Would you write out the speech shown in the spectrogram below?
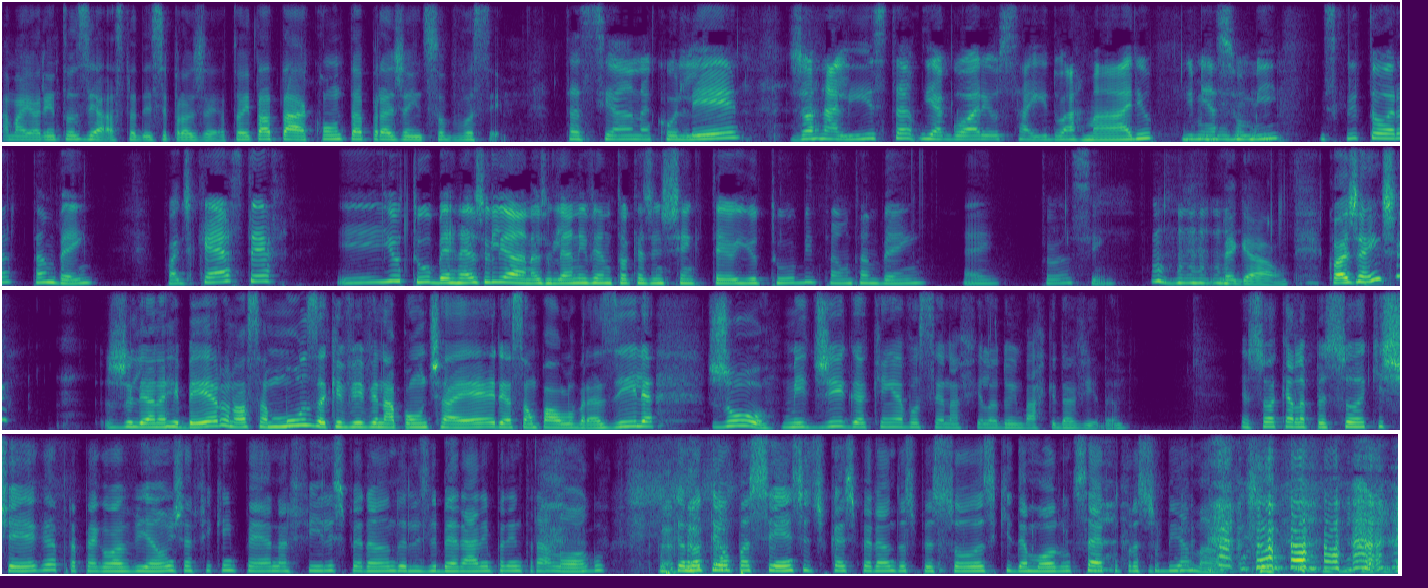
a maior entusiasta desse projeto. Oi, Tatá, conta pra gente sobre você. Tassiana Colê, jornalista, e agora eu saí do armário e me assumi escritora também, podcaster e youtuber, né, Juliana? A Juliana inventou que a gente tinha que ter o YouTube, então também, é, tô assim. Legal. Com a gente, Juliana Ribeiro, nossa musa que vive na ponte aérea São Paulo-Brasília. Ju, me diga quem é você na fila do embarque da vida. Eu sou aquela pessoa que chega para pegar o avião e já fica em pé na fila esperando eles liberarem para entrar logo, porque eu não tenho paciência de ficar esperando as pessoas que demoram um século para subir a mala.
